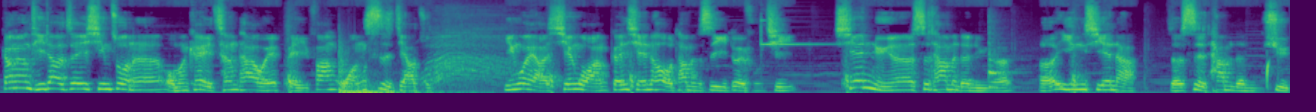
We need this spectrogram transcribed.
刚刚提到的这些星座呢，我们可以称它为北方王室家族，因为啊，仙王跟先后他们是一对夫妻，仙女呢是他们的女儿。而英仙啊，则是他们的女婿。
